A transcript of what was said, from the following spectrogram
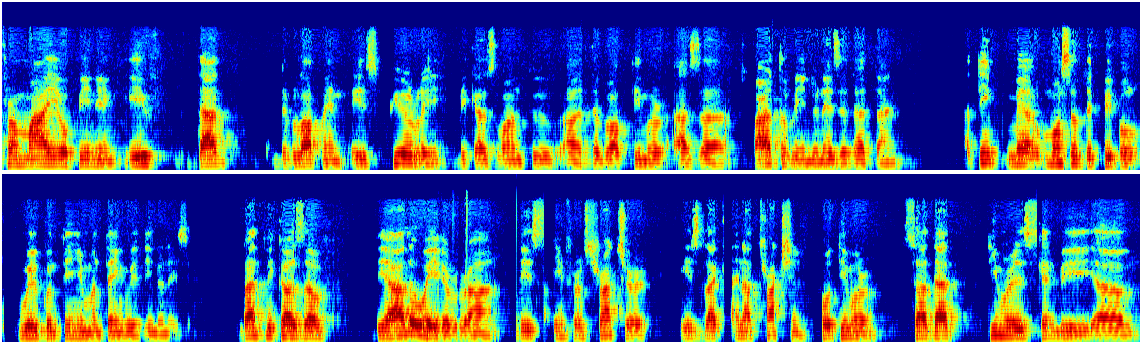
from my opinion, if that development is purely because want to uh, develop Timor as a part of Indonesia at that time, I think most of the people will continue maintaining with Indonesia. But because of the other way around, this infrastructure is like an attraction for Timor so that Timorese can be um,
